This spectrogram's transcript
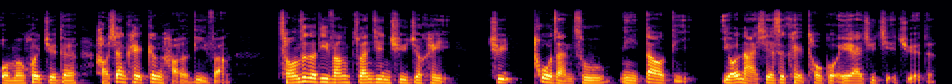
我们会觉得好像可以更好的地方？从这个地方钻进去，就可以去拓展出你到底有哪些是可以透过 AI 去解决的。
